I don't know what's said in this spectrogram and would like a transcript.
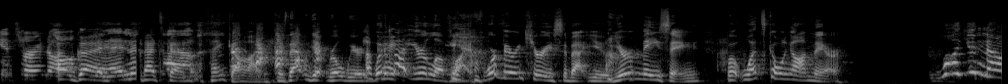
get turned oh, off. Oh, good. Then. That's good. Um, Thank God, because that would get real weird. Okay. What about your love life? Yeah. We're very curious about you. You're amazing, but what's going on there? Well, you know,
